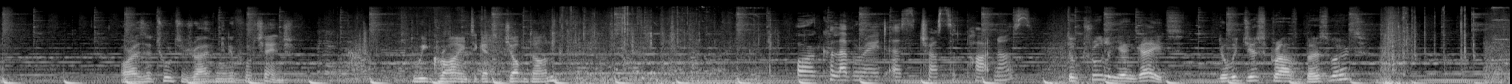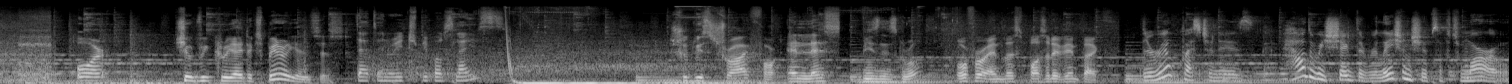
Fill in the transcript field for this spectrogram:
Or as a tool to drive meaningful change? Do we grind to get the job done? Or collaborate as trusted partners? To truly engage, do we just craft buzzwords? Or should we create experiences that enrich people's lives? Should we strive for endless business growth? Or for endless positive impact? The real question is how do we shape the relationships of tomorrow?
